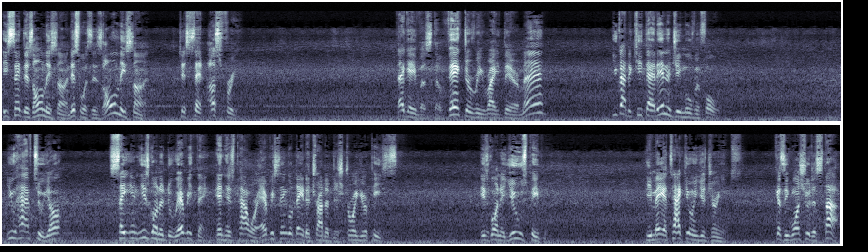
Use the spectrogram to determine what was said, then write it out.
He sent his only son. This was his only son to set us free. That gave us the victory right there, man. You got to keep that energy moving forward. You have to, y'all. Satan, he's going to do everything in his power every single day to try to destroy your peace. He's going to use people. He may attack you in your dreams because he wants you to stop.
